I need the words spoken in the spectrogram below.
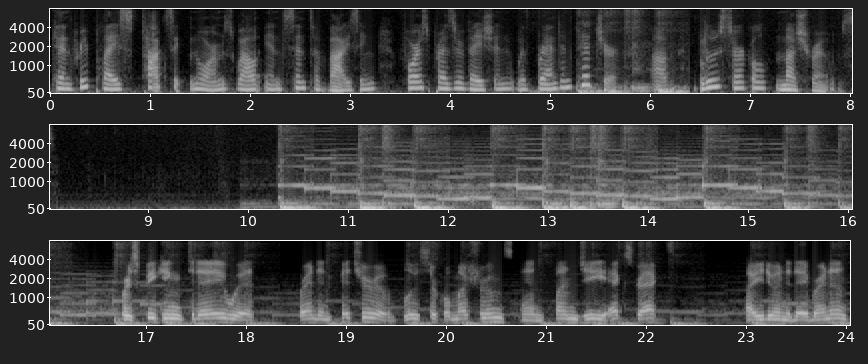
can replace toxic norms while incentivizing forest preservation with Brandon Pitcher of Blue Circle Mushrooms. We're speaking today with Brandon Pitcher of Blue Circle Mushrooms and Fungi Extracts. How are you doing today, Brandon?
